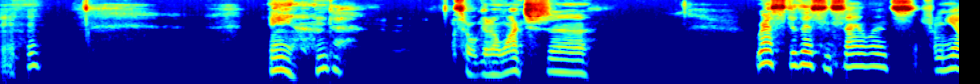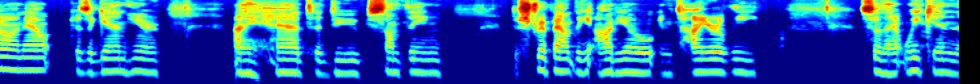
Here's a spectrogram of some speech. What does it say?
hmm And so we're gonna watch the rest of this in silence from here on out. Because again, here I had to do something to strip out the audio entirely so that we can,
